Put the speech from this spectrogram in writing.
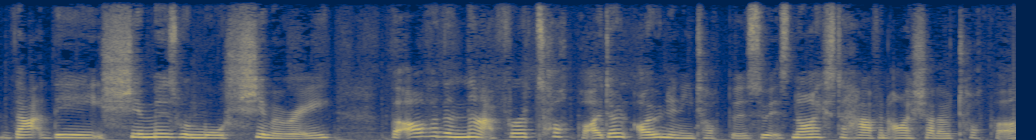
that the shimmers were more shimmery but other than that, for a topper, I don't own any toppers, so it's nice to have an eyeshadow topper.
